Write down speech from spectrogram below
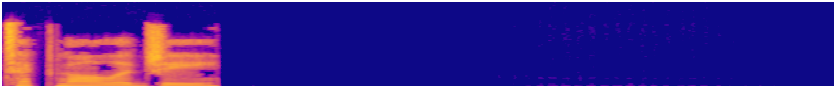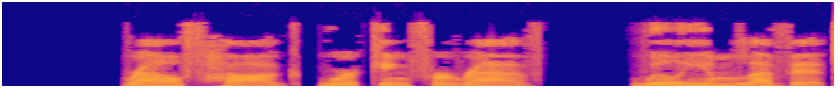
Technology Ralph Hogge, working for Rev. William Levett,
